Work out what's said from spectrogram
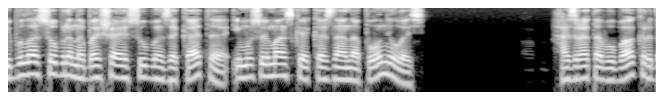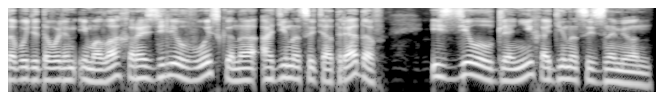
и была собрана большая сумма заката, и мусульманская казна наполнилась, Хазрат Абу Бакр, да будет доволен им Аллах, разделил войско на 11 отрядов и сделал для них 11 знамен.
